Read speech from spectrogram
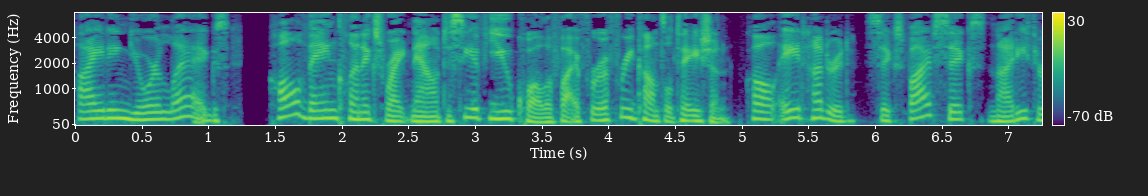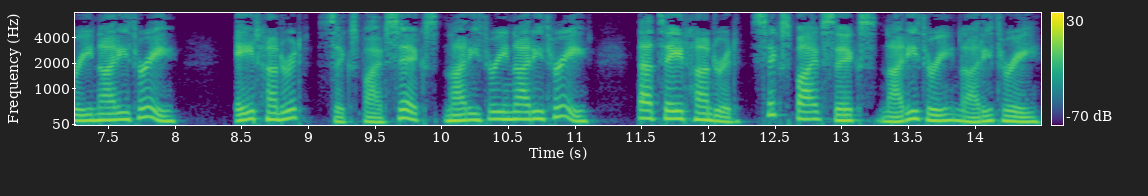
hiding your legs. Call Vein Clinics right now to see if you qualify for a free consultation. Call 800 656 9393. 800 656 9393. That's 800 656 9393.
